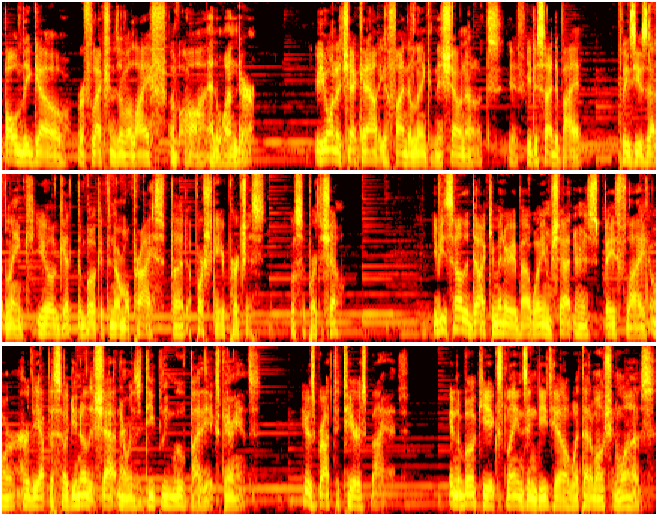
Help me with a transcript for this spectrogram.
Boldly Go Reflections of a Life of Awe and Wonder. If you want to check it out, you'll find a link in the show notes. If you decide to buy it, please use that link. You'll get the book at the normal price, but a portion of your purchase will support the show. If you saw the documentary about William Shatner's spaceflight or heard the episode, you know that Shatner was deeply moved by the experience. He was brought to tears by it. In the book, he explains in detail what that emotion was.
